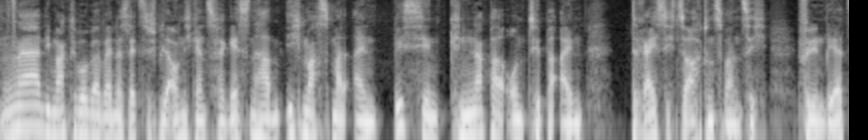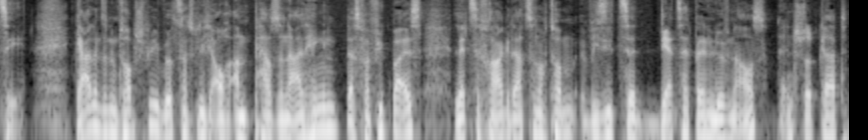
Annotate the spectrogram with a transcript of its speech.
Na, die Magdeburger werden das letzte Spiel auch nicht ganz vergessen haben. Ich mache es mal ein bisschen knapper und tippe ein 30 zu 28 für den BRC. Gerade in so einem Topspiel wird es natürlich auch am Personal hängen, das verfügbar ist. Letzte Frage dazu noch, Tom. Wie sieht es derzeit bei den Löwen aus? In Stuttgart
